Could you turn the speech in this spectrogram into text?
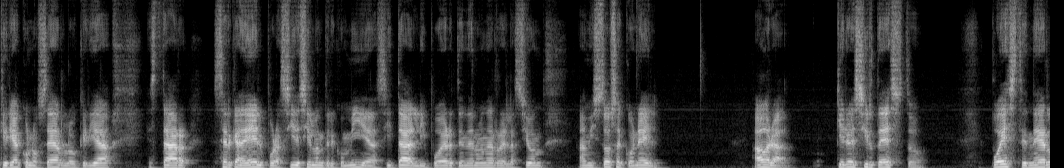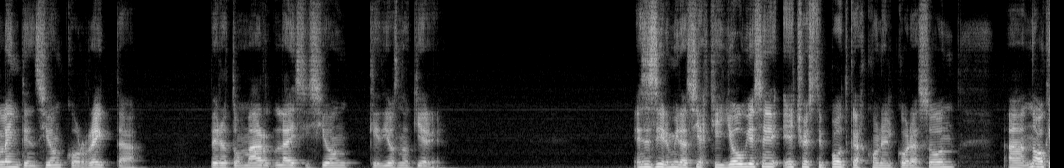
quería conocerlo, quería estar cerca de él, por así decirlo, entre comillas y tal, y poder tener una relación amistosa con él. Ahora, quiero decirte esto, puedes tener la intención correcta, pero tomar la decisión que Dios no quiere. Es decir, mira, si es que yo hubiese hecho este podcast con el corazón... Ah, no, ok,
